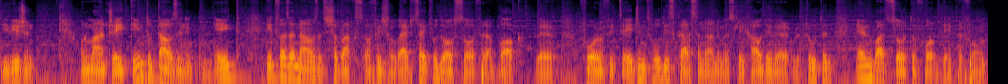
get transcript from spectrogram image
division. On March 18, 2008, it was announced that Shabak's official website would also offer a blog where Four of its agents will discuss anonymously how they were recruited and what sort of work they perform.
